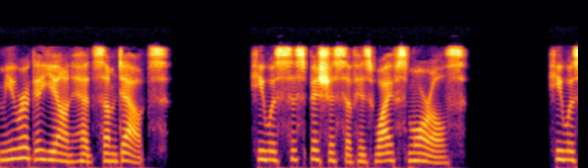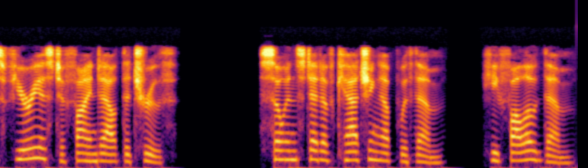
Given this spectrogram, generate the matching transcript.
Murugayan had some doubts. He was suspicious of his wife's morals. He was furious to find out the truth. So instead of catching up with them, he followed them.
